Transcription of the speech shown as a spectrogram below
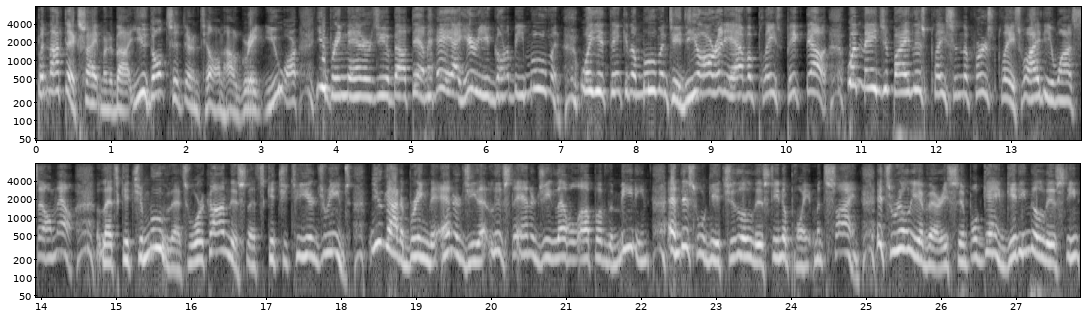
but not the excitement about you. Don't sit there and tell them how great you are. You bring the energy about them. Hey, I hear you're going to be moving. What are you thinking of moving to? Do you already have a place picked out? What made you buy this place in the first place? Why do you want to sell now? Let's get you moved. Let's work on this. Let's get you to your dreams. You got to bring the energy that lives the energy level up of the meeting, and this will get you the listing appointment signed. It's really a very simple game. Getting the listing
